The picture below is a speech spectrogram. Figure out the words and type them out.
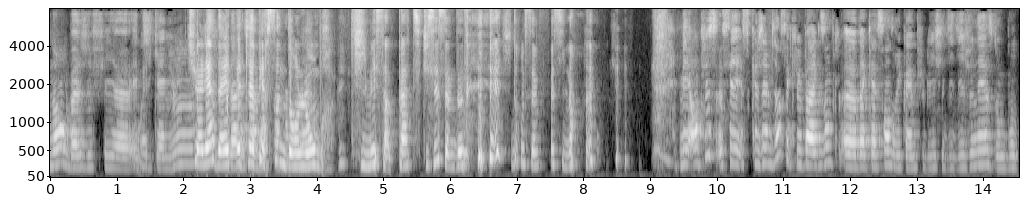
Non, bah, j'ai fait euh, Eddie ouais. Cagnon. Tu as l'air d'être la personne dans l'ombre qui met sa patte. Tu sais, ça me donne. je trouve ça fascinant. Mais en plus, c'est ce que j'aime bien, c'est que par exemple, euh, bah, Cassandre est quand même publié chez Didier Jeunesse, donc bon,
